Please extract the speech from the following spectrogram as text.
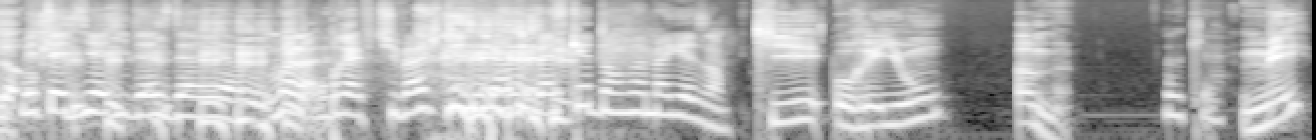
nom. Mais t'as dit Adidas derrière. donc, Voilà, euh, bref, tu vas acheter une paire de baskets dans un magasin. Qui est au rayon homme. Ok. Mais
